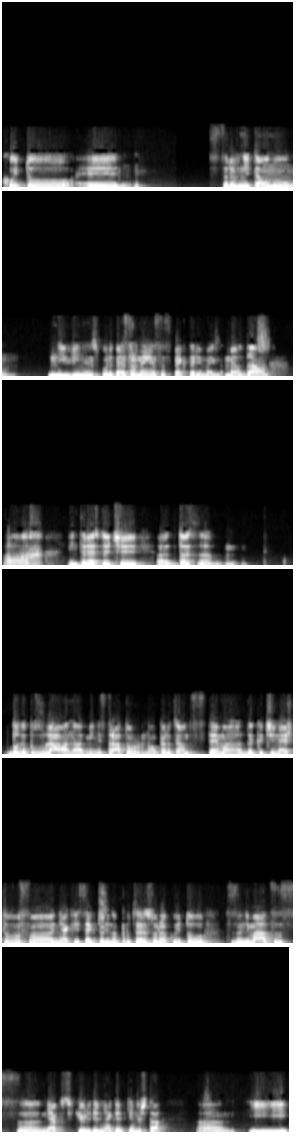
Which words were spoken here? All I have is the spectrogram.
който е сравнително невинен според мен, в сравнение с Spectre и Meltdown. А, интересно е, че т.е. Бъга позволява на администратор на операционната система да качи нещо в а, някакви сектори на процесора, които се занимават с а, някакво security или някакви такива неща. А, и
